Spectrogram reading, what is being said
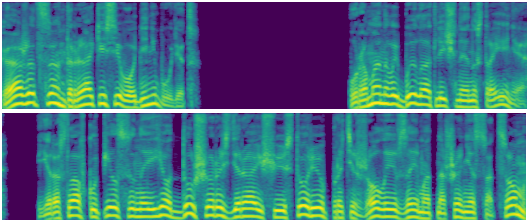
Кажется, драки сегодня не будет. У Романовой было отличное настроение. Ярослав купился на ее душераздирающую историю про тяжелые взаимоотношения с отцом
